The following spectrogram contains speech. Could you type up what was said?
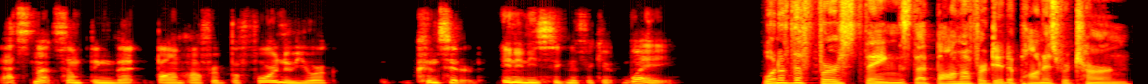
that's not something that Bonhoeffer before New York considered in any significant way. One of the first things that Bonhoeffer did upon his return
